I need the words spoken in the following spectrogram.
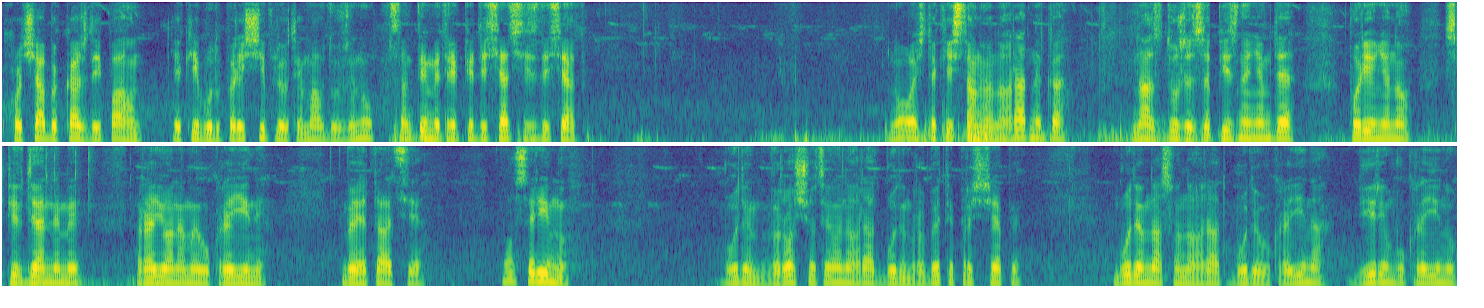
хоча б кожний пагон, який буду перещіплювати, мав довжину сантиметрів 50-60. Ну ось такий стан виноградника. У нас дуже з запізненням де порівняно з південними районами України вегетація. Ну, все рівно. Будемо вирощувати виноград, будемо робити прищепи. Буде в нас виноград, буде Україна. Віримо в Україну,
